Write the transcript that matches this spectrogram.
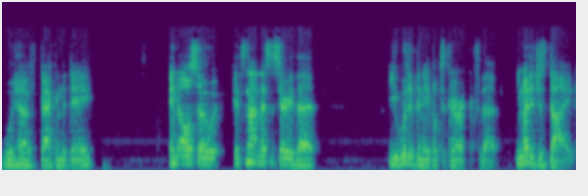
would have back in the day. And also, it's not necessary that you would have been able to correct for that. You might have just died.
